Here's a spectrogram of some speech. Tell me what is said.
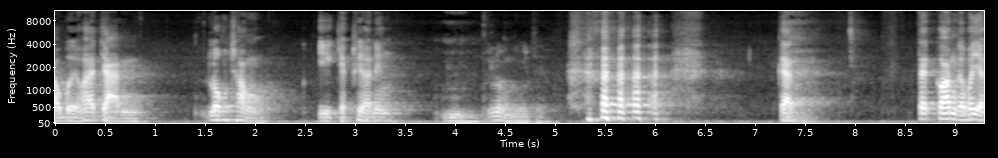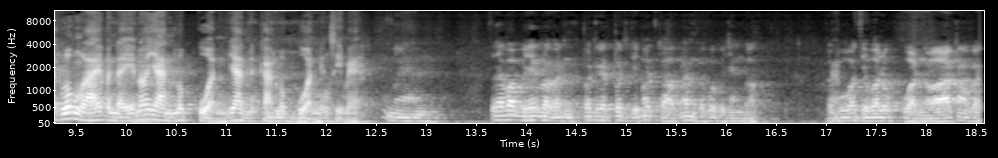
เอาเบอร์พระอาจารย์ลงช่องอีกจักเทื่อหนึงอืมลองดูจ้ะกับแต่ก่อนก็บ่อยากลงหลายปานใดเนาะย่านรบกวนย่านเป็นการรบกวนจังซี่แหมแม่นแต่ว่าไปยังดอกกันเพิ่นก็เพิ่นสิมาจองนำก็บ่เป็นหยังดอก ก็บ่ว่าสิว่ารบกวนเนาะเฮาก็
